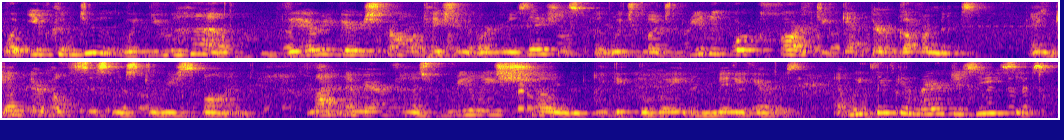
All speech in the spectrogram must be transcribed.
What you can do when you have very, very strong patient organizations that which must really work hard to get their governments and get their health systems to respond. Latin America has really shown, I think, the way in many areas. And we think in rare diseases,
